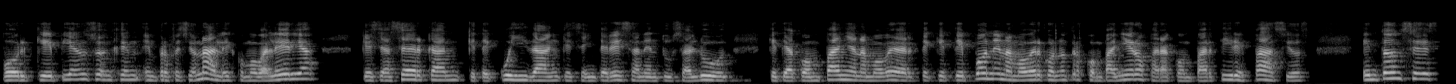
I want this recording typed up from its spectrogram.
porque pienso en, profesionales como Valeria que se acercan, que te cuidan, que se interesan en tu salud, que te acompañan a moverte, que te ponen a mover con otros compañeros para compartir espacios. Entonces,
